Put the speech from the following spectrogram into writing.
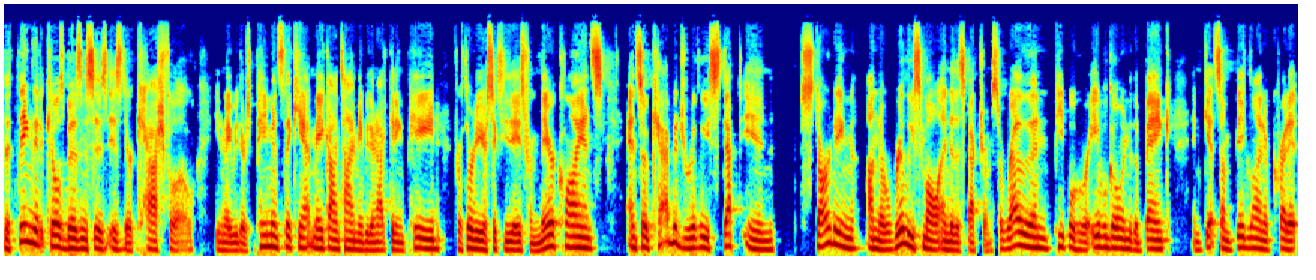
the thing that kills businesses is their cash flow. You know, maybe there's payments they can't make on time, maybe they're not getting paid for 30 or 60 days from their clients. And so Kabbage really stepped in starting on the really small end of the spectrum. So rather than people who are able to go into the bank and get some big line of credit,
